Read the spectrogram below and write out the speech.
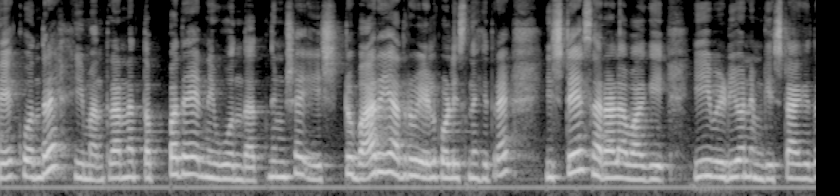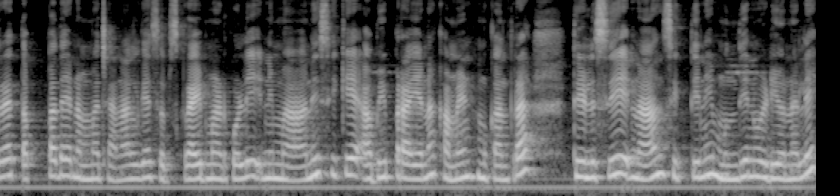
ಬೇಕು ಅಂದರೆ ಈ ಮಂತ್ರನ ತಪ್ಪದೇ ನೀವು ಒಂದು ಹತ್ತು ನಿಮಿಷ ಎಷ್ಟು ಬಾರಿ ಆದರೂ ಹೇಳ್ಕೊಳ್ಳಿ ಸ್ನೇಹಿತರೆ. ಇಷ್ಟೇ ಸರಳವಾಗಿ. ಈ ವಿಡಿಯೋ ನಿಮ್ಗೆ ಇಷ್ಟ ಆಗಿದರೆ ತಪ್ಪದೇ ನಮ್ಮ ಚಾನಲ್ಗೆ ಸಬ್ಸ್ಕ್ರೈಬ್ ಮಾಡ್ಕೊಳ್ಳಿ. ನಿಮ್ಮ ಅನಿಸಿಕೆ, ಅಭಿಪ್ರಾಯನ ಕಮೆಂಟ್ ಮುಖಾಂತರ ತಿಳಿಸಿ. ನಾನು ಸಿಗ್ತೀನಿ ಮುಂದಿನ ವಿಡಿಯೋನಲ್ಲಿ.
